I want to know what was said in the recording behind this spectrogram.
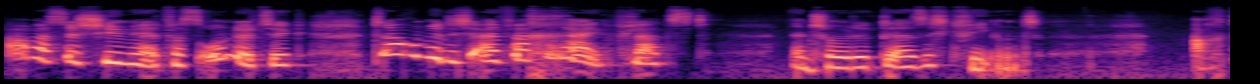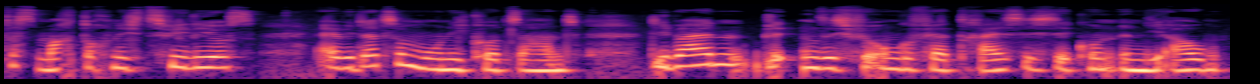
aber es erschien mir etwas unnötig. Darum bin ich einfach reingeplatzt, entschuldigte er sich quiekend. Ach, das macht doch nichts, Filius, erwiderte Moni kurzerhand. Die beiden blickten sich für ungefähr dreißig Sekunden in die Augen,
